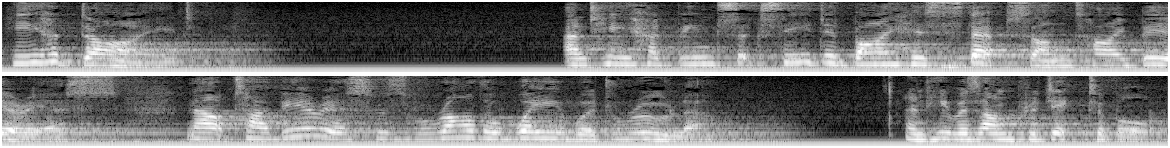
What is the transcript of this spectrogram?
he had died. And he had been succeeded by his stepson Tiberius. Now, Tiberius was a rather wayward ruler, and he was unpredictable.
